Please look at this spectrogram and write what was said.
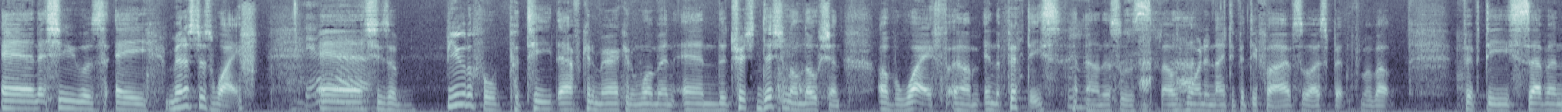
And she was a minister's wife. Yeah. And she's a beautiful, petite African American woman. And the traditional notion of a wife um, in the 50s, uh, this was, I was born in 1955, so I spent from about 57 to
